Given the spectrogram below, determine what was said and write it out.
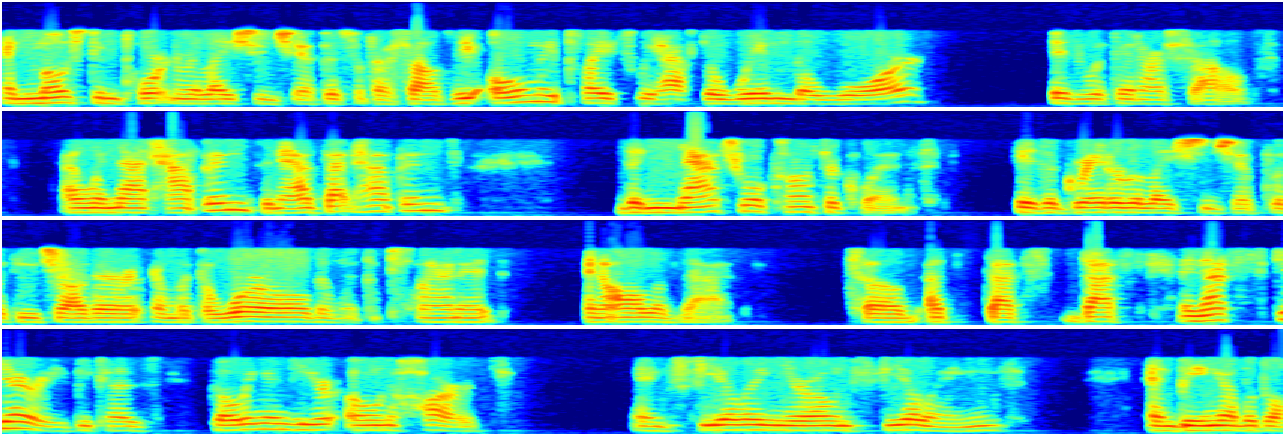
and most important relationship is with ourselves. The only place we have to win the war is within ourselves. And when that happens, and as that happens, the natural consequence is a greater relationship with each other and with the world and with the planet and all of that. So that's that's that's and that's scary because going into your own heart and feeling your own feelings and being able to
